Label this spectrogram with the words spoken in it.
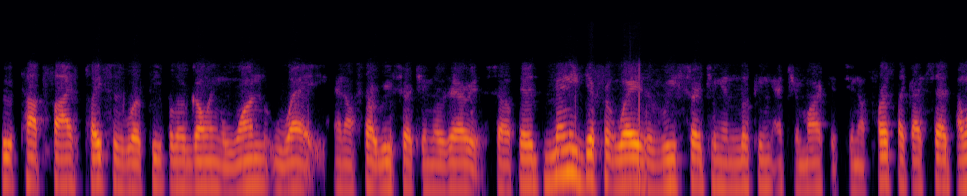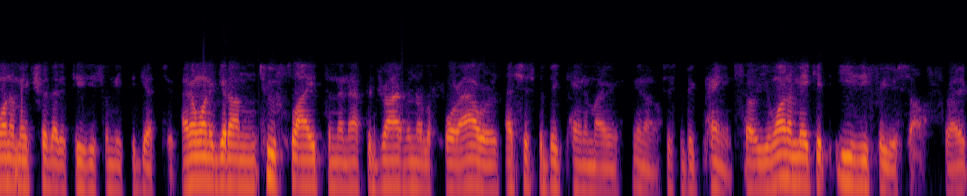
two top five places where people are going one way? And I'll start researching those areas. So there's many different ways of researching and looking at your markets. You know, first, like I said, I want to make sure that it's easy for me to get to. I don't want to get on two flights and then have to drive another four hours. That's just a big pain in my, you know, just a big pain. So you want to make it easy for yourself, right?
